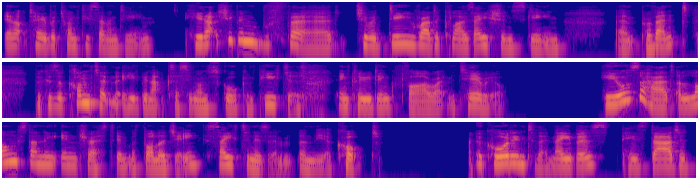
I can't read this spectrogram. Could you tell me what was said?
in October 2017, he'd actually been referred to a de radicalization scheme, um, Prevent, because of content that he'd been accessing on school computers, including far right material. He also had a long standing interest in mythology, Satanism, and the occult. According to their neighbours, his dad had,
